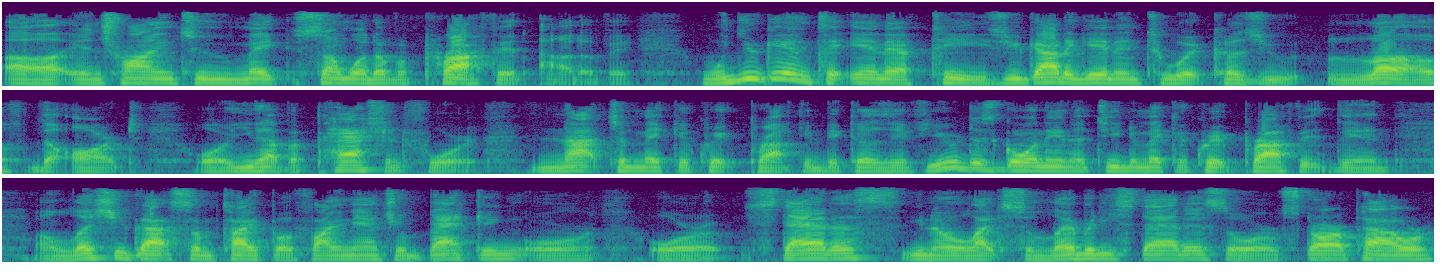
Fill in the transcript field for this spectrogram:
uh, and trying to make somewhat of a profit out of it. When you get into NFTs, you got to get into it because you love the art or you have a passion for it, not to make a quick profit. Because if you're just going in NFT to make a quick profit, then unless you got some type of financial backing or or status, you know, like celebrity status or star power,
